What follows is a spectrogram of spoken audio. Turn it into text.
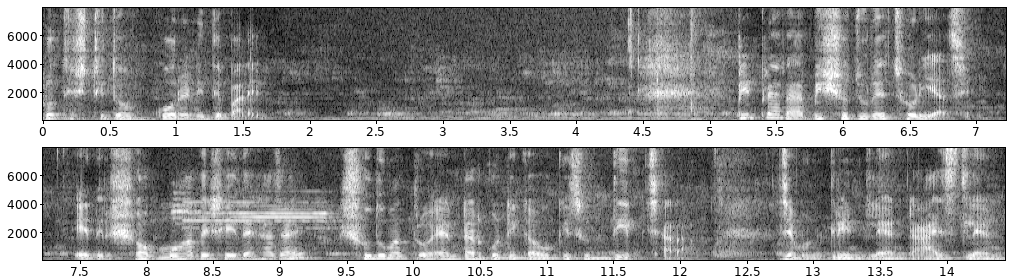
প্রতিষ্ঠিত করে নিতে পারে। পিঁপড়ারা বিশ্বজুড়ে ছড়িয়ে আছে। এদের সব মহাদেশেই দেখা যায়, শুধুমাত্র অ্যান্টার্কটিকা ও কিছু দ্বীপ ছাড়া। যেমন গ্রিনল্যান্ড, আইসল্যান্ড,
